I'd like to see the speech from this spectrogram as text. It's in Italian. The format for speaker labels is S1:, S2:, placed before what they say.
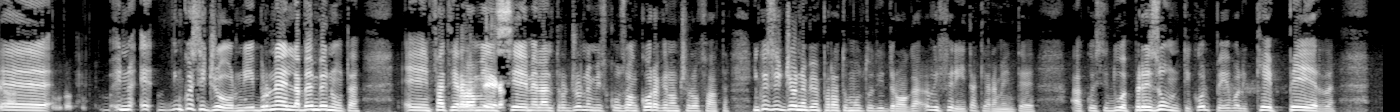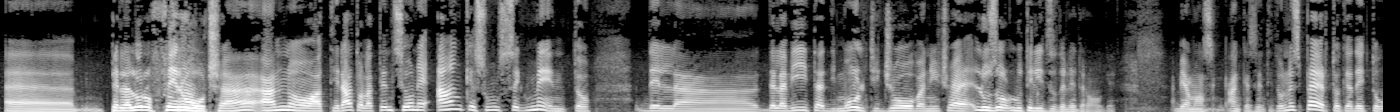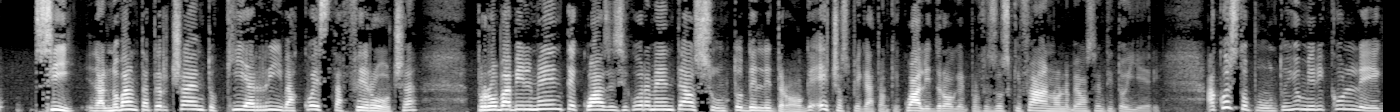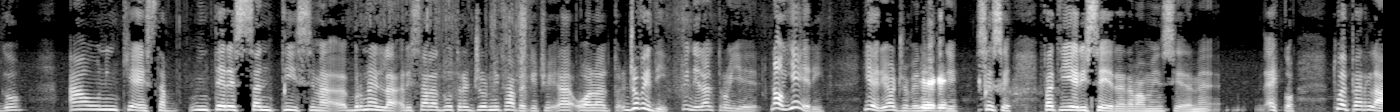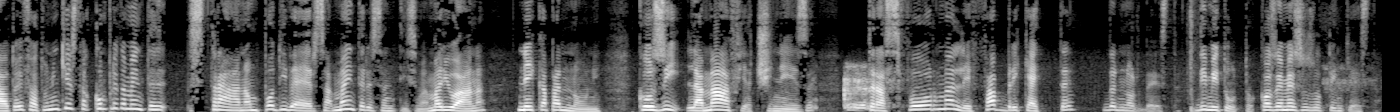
S1: Eh, in, eh, in, questi giorni, Brunella, benvenuta. Eh, infatti eravamo Buonasera. insieme l'altro giorno e mi scuso ancora che non ce l'ho fatta. In questi giorni abbiamo parlato molto di droga, riferita chiaramente a questi due presunti colpevoli che per eh, per la loro ferocia hanno attirato l'attenzione anche su un segmento della, della vita di molti giovani, cioè l'utilizzo delle droghe. Abbiamo anche sentito un esperto che ha detto sì, al 90% chi arriva a questa ferocia probabilmente, quasi sicuramente ha assunto delle droghe e ci ha spiegato anche quali droghe il professor Schifano, l'abbiamo sentito ieri. A questo punto io mi ricollego a un'inchiesta interessantissima. Brunella risale a due o tre giorni fa perché eh, o all'altro, giovedì, quindi l'altro ieri. No, ieri. Ieri, oggi è venerdì. Ieri. Sì, sì. Infatti ieri sera eravamo insieme. Ecco, tu hai parlato, hai fatto un'inchiesta completamente strana, un po' diversa, ma interessantissima. Marijuana nei capannoni. Così la mafia cinese trasforma le fabbrichette del nord-est. Dimmi tutto, cosa hai messo sotto inchiesta?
